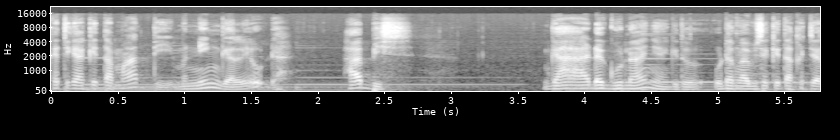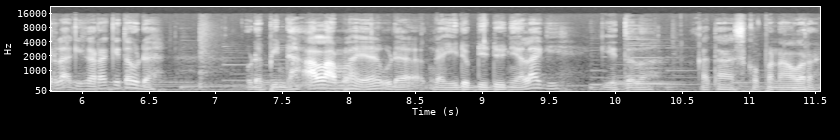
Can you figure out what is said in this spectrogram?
Ketika kita mati meninggal ya udah habis. Nggak ada gunanya gitu. Udah nggak bisa kita kejar lagi karena kita udah udah pindah alam lah ya. Udah nggak hidup di dunia lagi gitu loh kata Schopenhauer.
